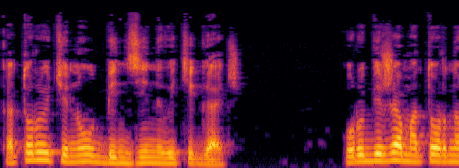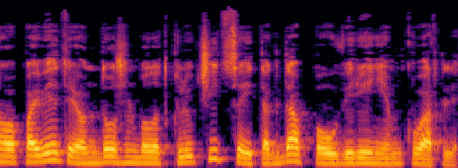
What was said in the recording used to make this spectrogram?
которую тянул бензиновый тягач. У рубежа моторного поветрия он должен был отключиться, и тогда, по уверениям Квартли,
